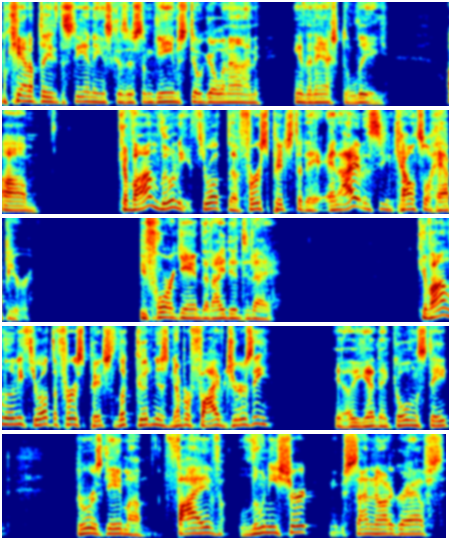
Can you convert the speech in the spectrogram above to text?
We can't update the standings because there's some games still going on in the National League. Um, Kevon Looney threw out the first pitch today, and I haven't seen Counsell happier before a game than I did today. Kevon Looney threw out the first pitch, looked good in his number five jersey. You know, he had that Golden State Brewers game, a five Looney shirt. He was signing autographs.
